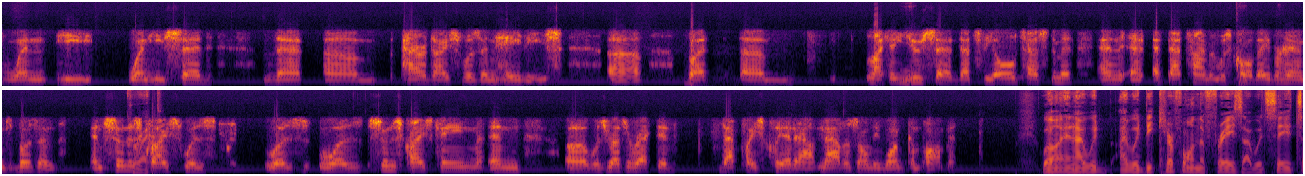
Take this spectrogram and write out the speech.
when he when he said that um, paradise was in Hades. Uh, but um, like you said, that's the Old Testament, and at, at, that time it was called Abraham's bosom. And soon as Correct. Christ was was was soon as Christ came and uh, was resurrected, that place cleared out. Now there's only one compartment. Well, and I would I would be careful on the phrase. I would say it's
